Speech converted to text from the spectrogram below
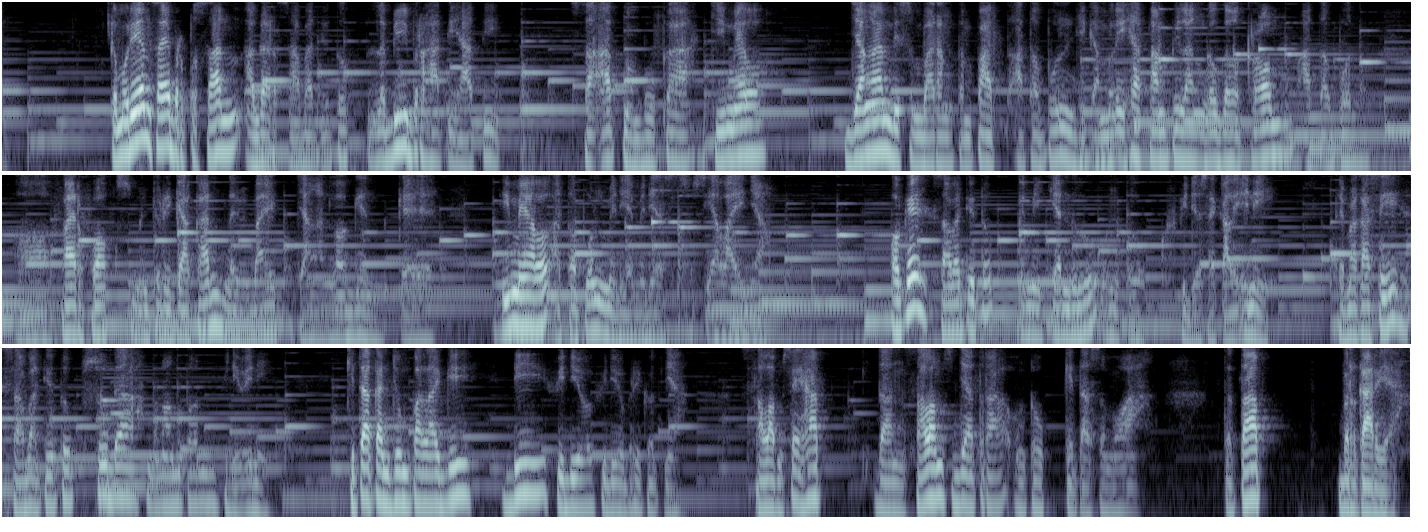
Kemudian saya berpesan agar sahabat YouTube lebih berhati-hati saat membuka Gmail. Jangan di sembarang tempat ataupun jika melihat tampilan Google Chrome ataupun uh, Firefox mencurigakan, lebih baik jangan login ke email ataupun media-media sosial lainnya. Oke, sahabat YouTube, demikian dulu untuk video saya kali ini. Terima kasih sahabat YouTube sudah menonton video ini. Kita akan jumpa lagi di video-video berikutnya. Salam sehat dan salam sejahtera untuk kita semua. Tetap berkarya.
